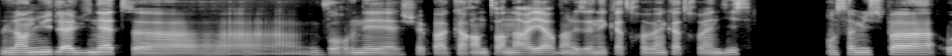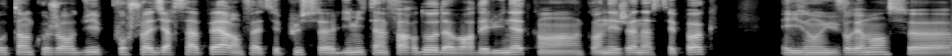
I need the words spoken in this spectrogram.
l'ennui de la lunette. Vous revenez, je sais pas, 40 ans en arrière, dans les années 80-90. On s'amuse pas autant qu'aujourd'hui pour choisir sa paire. En fait, c'est plus limite un fardeau d'avoir des lunettes quand, quand on est jeune à cette époque. Et ils ont eu vraiment ce,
